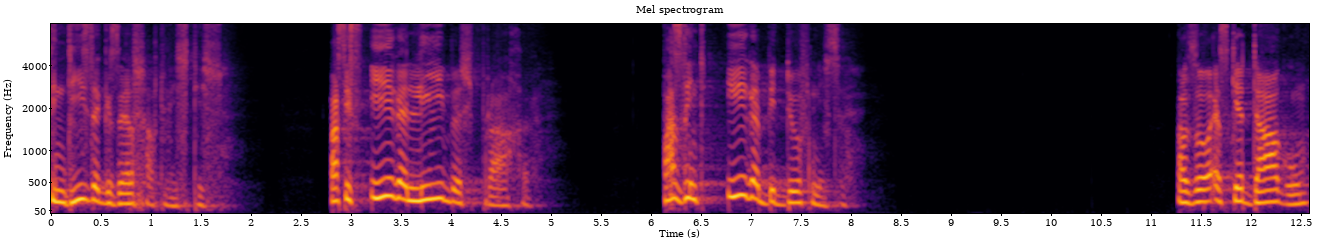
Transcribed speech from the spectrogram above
Ist in dieser Gesellschaft wichtig? Was ist ihre Liebessprache? Was sind ihre Bedürfnisse? Also es geht darum,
